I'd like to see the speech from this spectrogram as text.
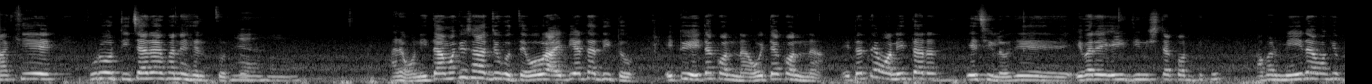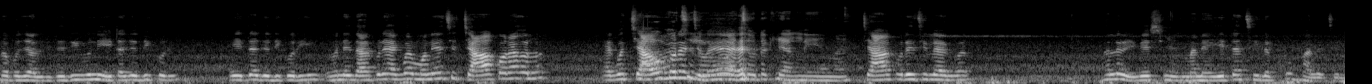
মাখিয়ে পুরো টিচাররা ওখানে হেল্প করতো। হ্যাঁ হ্যাঁ। আর অনিতা আমাকে সাহায্য করতে ও আইডিয়াটা দিত। তুই এটা কর না ওইটা কর না। এটাতে অনিতার এ ছিল যে এবারে এই জিনিসটা কর দেখি। আবার মেয়েরা আমাকে প্রপোজাল দিতে দিবনি এটা যদি করি এটা যদি করি। মানে তারপরে একবার মনে আছে চা করা হলো। একবার চাও করেছিল হ্যাঁ। আচ্ছা, ওটা খেয়াল নেই আমার। চা করেছিল একবার। ভালোই বেশ মানে এটা ছিল খুব ভালো ছিল।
